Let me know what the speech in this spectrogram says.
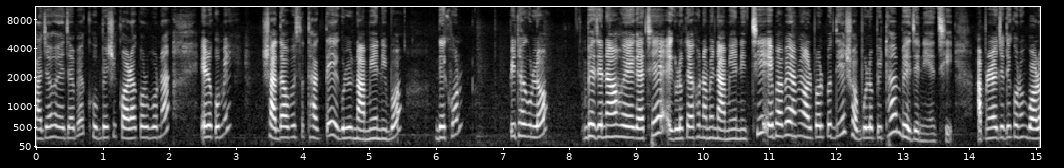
ভাজা হয়ে যাবে। খুব বেশি কড়া করব না। এরকমই সাদা অবস্থা থাকতে এগুলো নামিয়ে নিব। দেখুন, পিঠাগুলো ভেজে নেওয়া হয়ে গেছে, এগুলোকে এখন আমি নামিয়ে নিচ্ছি। এভাবে আমি অল্প অল্প দিয়ে সবগুলো পিঠা ভেজে নিয়েছি। আপনারা যদি কোনো বড়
